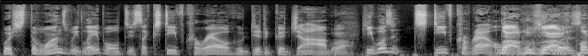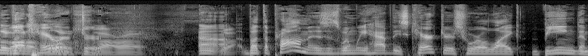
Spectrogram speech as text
which the ones we labeled is like steve carell who did a good job he wasn't steve carell No, he yeah, was putting the on a voice. character Yeah, right. Uh, But the problem is, is when we have these characters who are like being them.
